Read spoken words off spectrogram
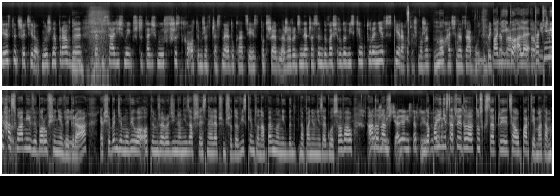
XXIII rok. My już naprawdę mm. napisaliśmy i przeczytaliśmy już wszystko o tym, że wczesna edukacja jest potrzebna, że rodzina czasem bywa środowiskiem, które nie wspiera, chociaż może no, kochać na zabój i być Pani Igo, ale takimi ciepłym. hasłami wyborów się nie wygra. I... Jak się będzie mówiło o tym, że rodzina nie zawsze jest najlepszym środowiskiem, to na pewno nikt by na panią nie zagłosował. A no Donald... ale ja nie startuję No pani nie startuje, Donald Tusk startuje całą partię, ma tam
